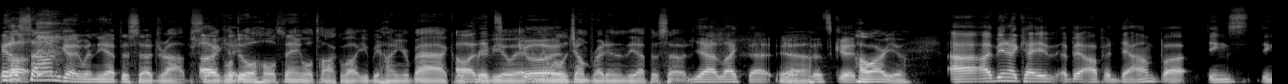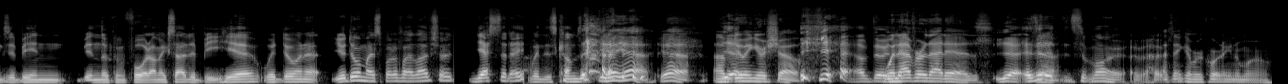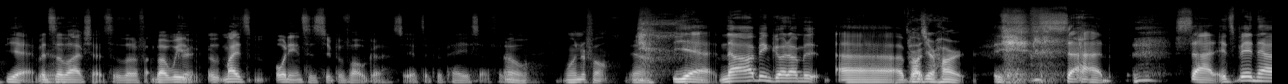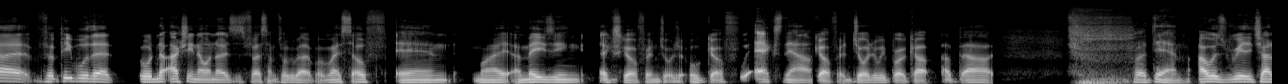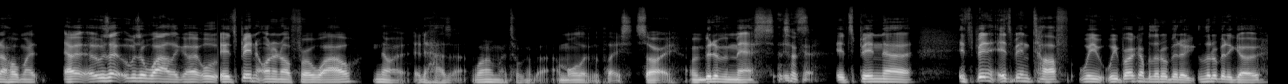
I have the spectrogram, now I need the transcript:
It'll Uh, sound good when the episode drops. Like we'll do a whole thing. We'll talk about you behind your back. We'll Oh, preview it, and then we'll jump right into the episode. Yeah, I like that. Yeah, Yeah. that's good. How are you? Uh, I've been okay, a bit up and down, but things things have been been looking forward. I'm excited to be here. We're doing it. You're doing my Spotify live show yesterday when this comes out. Yeah, yeah, yeah. I'm Yeah. doing your show yeah, I'm doing it. whenever that is. Yeah, is Yeah. it it's tomorrow? I. I think I'm recording tomorrow. yeah, but it's a live show. It's a lot of fun. But we, Great. my audience is super vulgar, so you have to prepare yourself for that. Oh, wonderful. Yeah. yeah. No, I've been good. I'm. Uh, How's broke- your heart? sad, sad. It's been uh, for people that, well, no, actually, no one knows. It's the first time talking about it, but myself and my amazing ex girlfriend Georgia, or girlf, ex now girlfriend Georgia, we broke up about. Oh, damn, I was really trying to hold my. Uh, it was a, it was a while ago. Well, it's been on and off for a while. No, it hasn't. What am I talking about? I'm all over the place. Sorry, I'm a bit of a mess. It's okay. It's been uh, it's been it's been tough. We we broke up a little bit a little bit ago,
